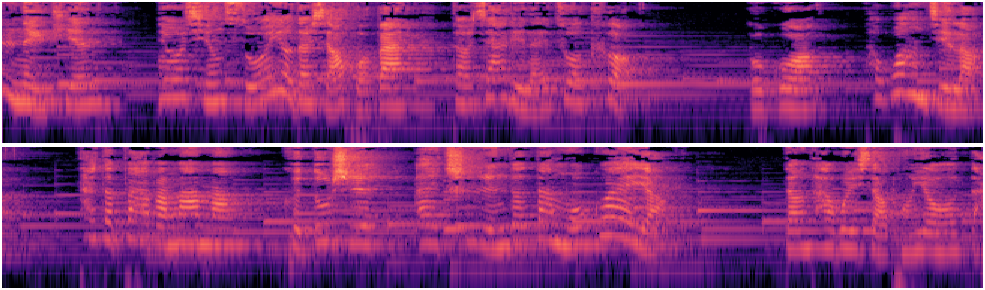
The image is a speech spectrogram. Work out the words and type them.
日那天，邀请所有的小伙伴到家里来做客。不过他忘记了，他的爸爸妈妈可都是爱吃人的大魔怪呀。当他为小朋友打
